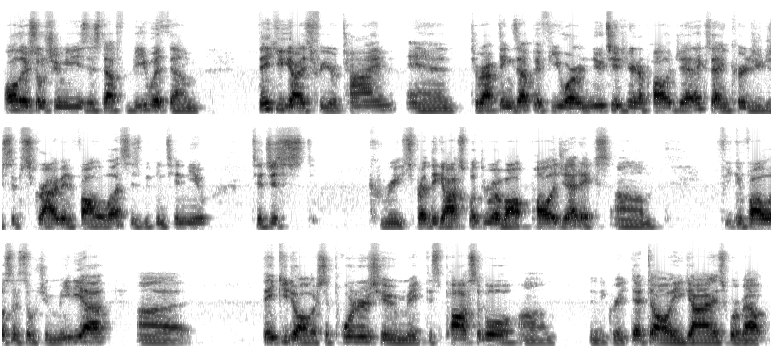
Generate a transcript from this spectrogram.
all their social medias and stuff. Be with them. Thank you guys for your time. And to wrap things up, if you are new to Adherent Apologetics, I encourage you to subscribe and follow us as we continue to just create, spread the gospel through apologetics. Um, if you can follow us on social media, uh, thank you to all our supporters who make this possible. Um, and a great debt to all you guys. We're about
